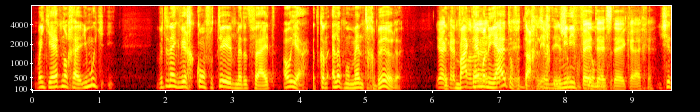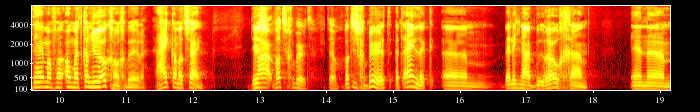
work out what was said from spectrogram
Want je hebt nog... geen- Je moet... Je, wordt in één keer weer geconfronteerd met het feit... Oh ja, het kan elk moment gebeuren. Ja, Het maakt helemaal een- niet uit of het daglicht een film is. Mini-PTSD krijg je. Je zit helemaal van... Oh, maar het kan nu ook gewoon gebeuren. Hij kan het zijn. Dus Maar wat is gebeurd? Vertel. wat is gebeurd? Uiteindelijk ehm, ben ik naar het bureau gegaan. En ehm,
